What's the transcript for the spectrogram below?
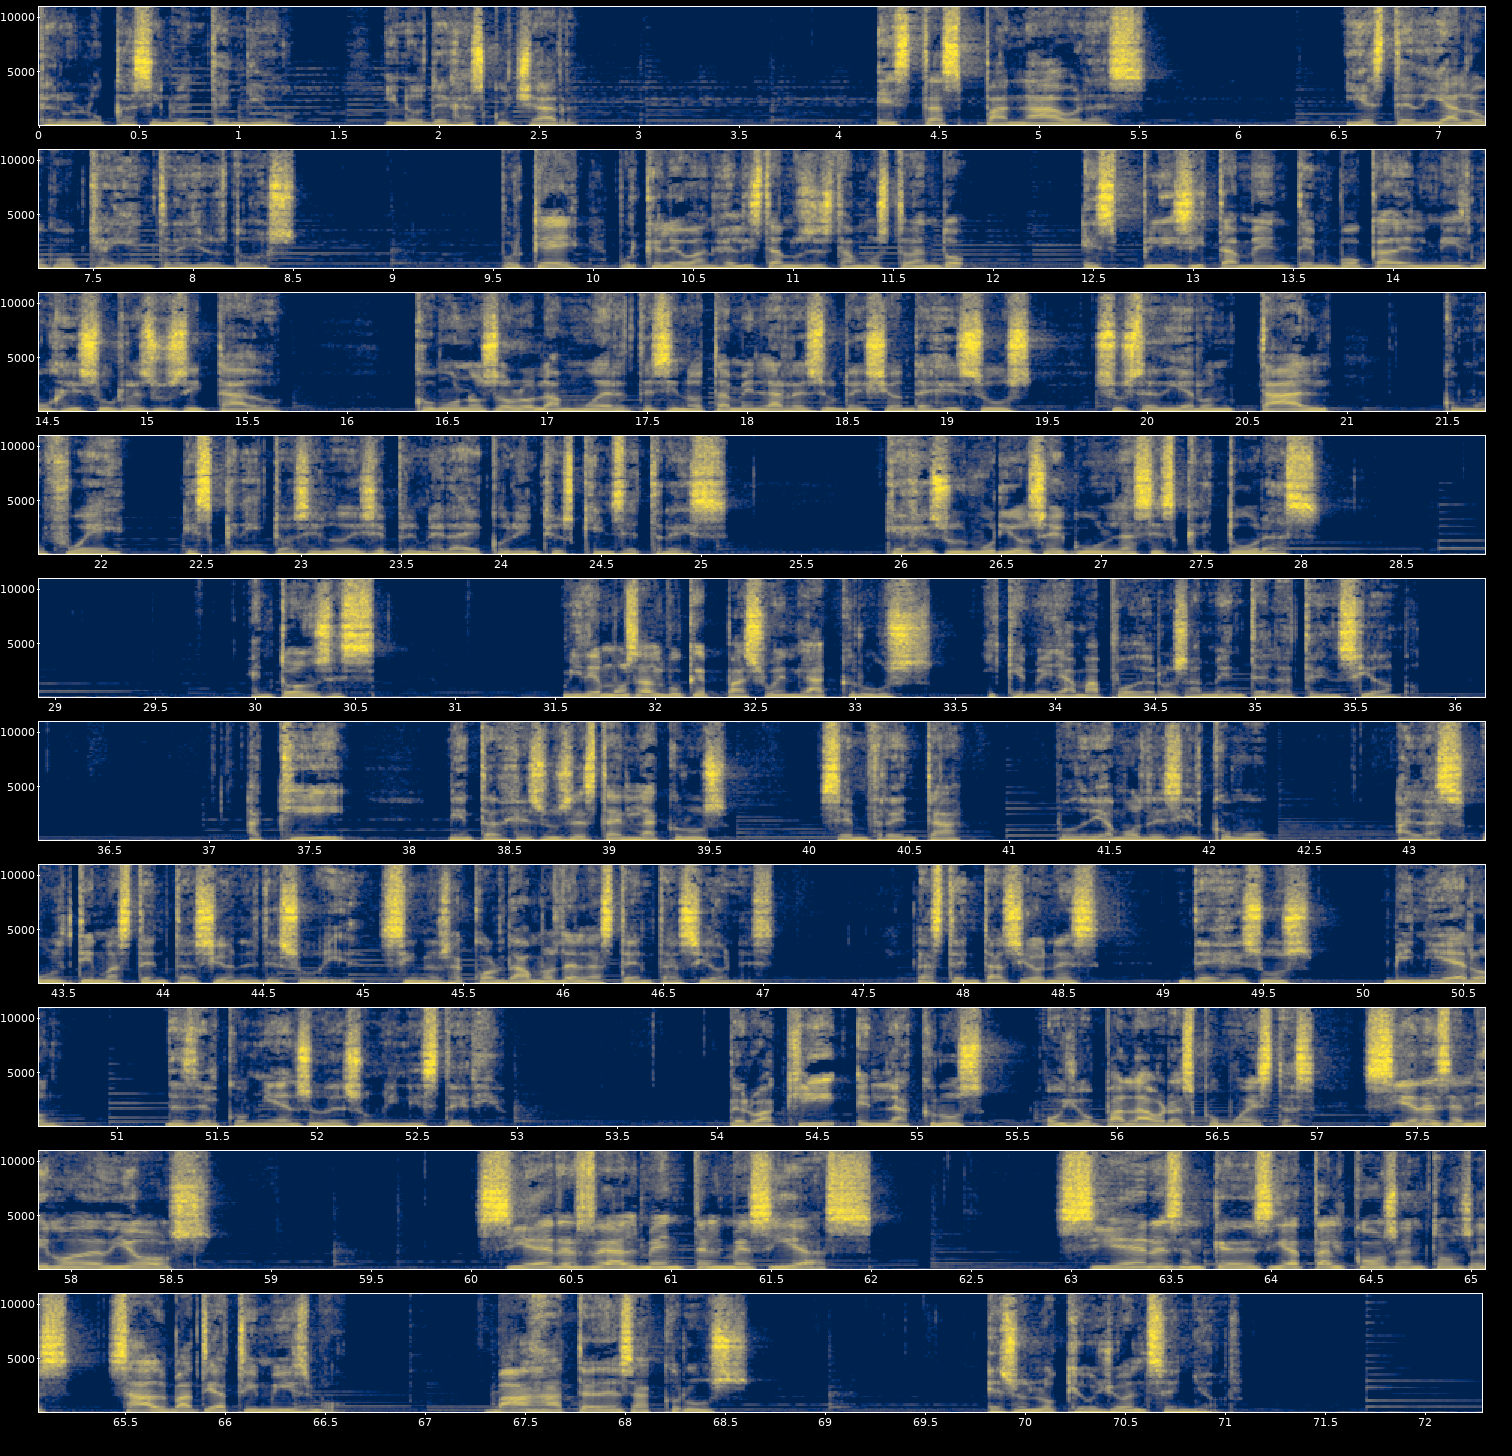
Pero Lucas sí lo entendió y nos deja escuchar estas palabras y este diálogo que hay entre ellos dos. ¿Por qué? Porque el evangelista nos está mostrando explícitamente en boca del mismo Jesús resucitado cómo no solo la muerte, sino también la resurrección de Jesús sucedieron tal como fue escrito, así lo dice Primera de Corintios 15:3 que Jesús murió según las escrituras. Entonces, miremos algo que pasó en la cruz y que me llama poderosamente la atención. Aquí, mientras Jesús está en la cruz, se enfrenta, podríamos decir, como a las últimas tentaciones de su vida. Si nos acordamos de las tentaciones, las tentaciones de Jesús vinieron desde el comienzo de su ministerio. Pero aquí en la cruz oyó palabras como estas. Si eres el Hijo de Dios, si eres realmente el Mesías, si eres el que decía tal cosa, entonces sálvate a ti mismo. Bájate de esa cruz. Eso es lo que oyó el Señor.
